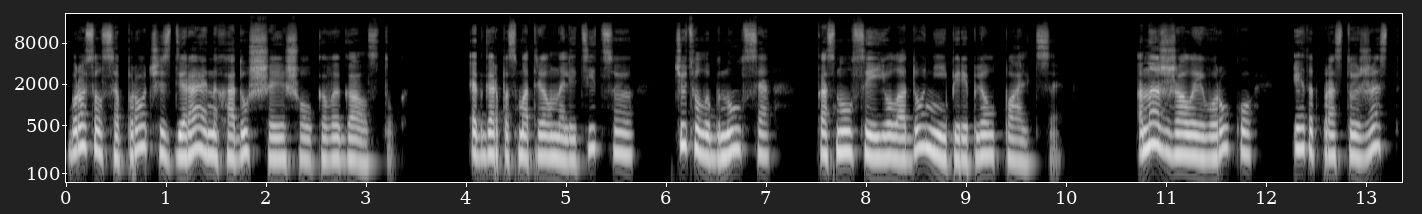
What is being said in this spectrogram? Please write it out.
бросился прочь, сдирая на ходу с шеи шелковый галстук. Эдгар посмотрел на Летицию, чуть улыбнулся, коснулся ее ладони и переплел пальцы. Она сжала его руку, и этот простой жест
